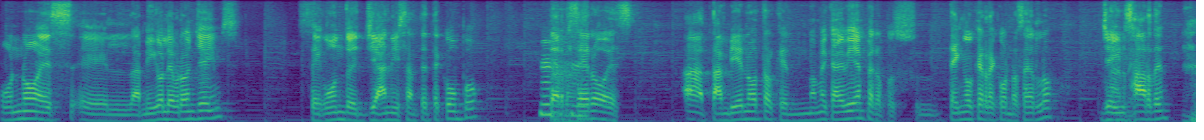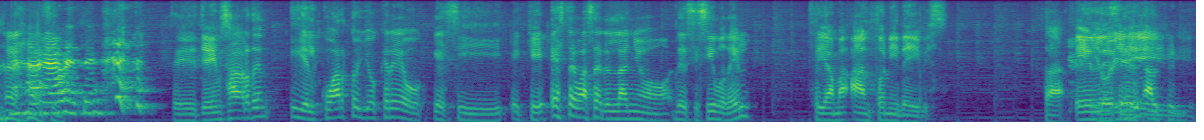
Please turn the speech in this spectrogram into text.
Uno es el amigo LeBron James, segundo es Giannis Antetokounmpo, tercero es ah, también otro que no me cae bien, pero pues tengo que reconocerlo, James Harden. Sí, James Harden. Y el cuarto, yo creo que si que este va a ser el año decisivo de él, se llama Anthony Davis. O sea, él es el, al fin.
